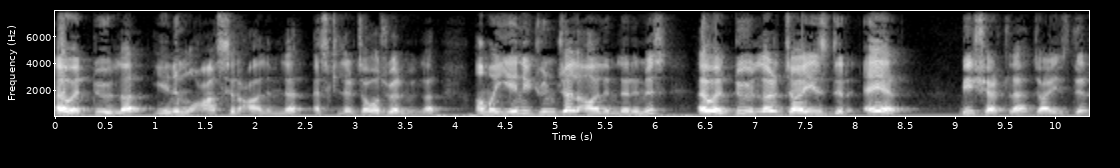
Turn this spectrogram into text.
evet diyorlar yeni muasir alimler eskiler cevaz vermiyorlar ama yeni güncel alimlerimiz evet diyorlar caizdir. Eğer bir şartla caizdir.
